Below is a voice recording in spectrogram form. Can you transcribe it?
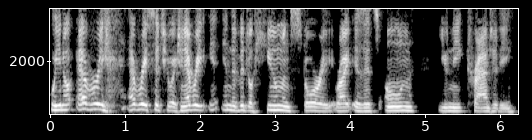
Well, you know, every every situation, every individual human story, right, is its own unique tragedy.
